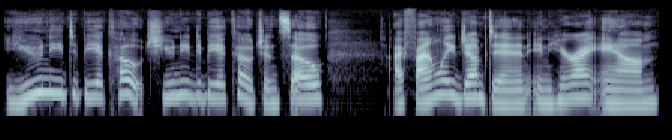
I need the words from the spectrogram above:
you need to be a coach. You need to be a coach. And so I finally jumped in, and here I am,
